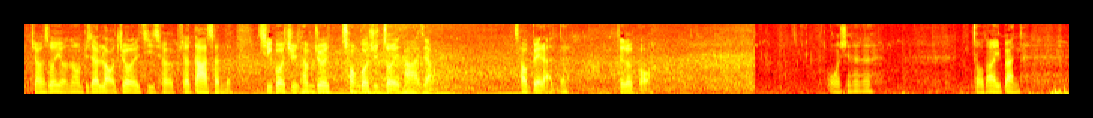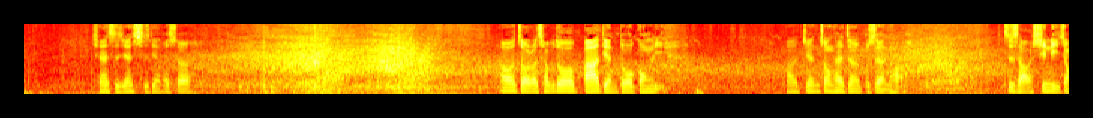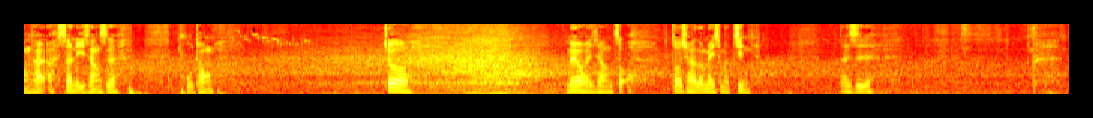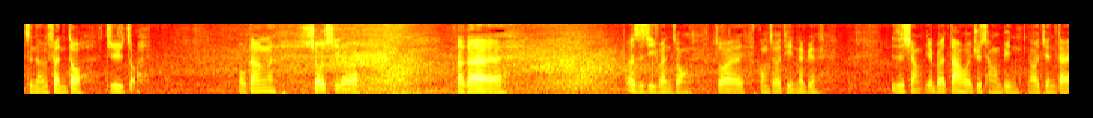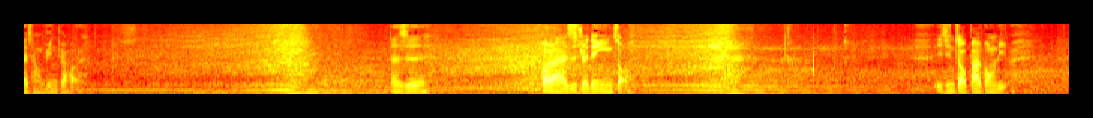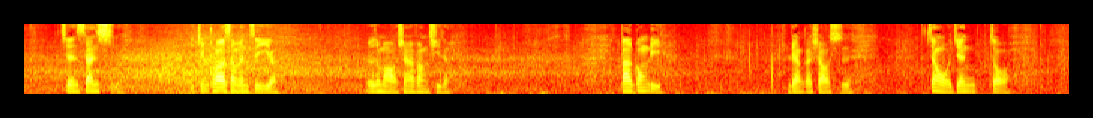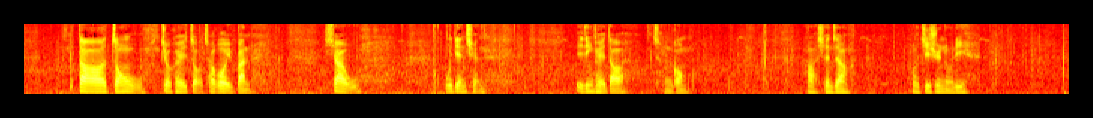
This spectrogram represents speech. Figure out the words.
假如说有那种比较老旧的机车，比较大声的骑过去，他们就会冲过去追它，这样超北蓝的这个狗。我现在走到一半。现在时间十点二十二，那我走了差不多八点多公里，啊，今天状态真的不是很好，至少心理状态啊，生理上是普通，就没有很想走，走起来都没什么劲，但是只能奋斗继续走。我刚休息了大概二十几分钟，坐在公车亭那边，一直想要不要搭回去长滨，然后今天待在长滨就好了。但是后来还是决定硬走，已经走八公里了，今天三十，已经快要三分之一了，有什么好现在放弃的？八公里，两个小时，这样我今天走到中午就可以走超过一半了。下午五点前一定可以到成功。好，先这样，我继续努力。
